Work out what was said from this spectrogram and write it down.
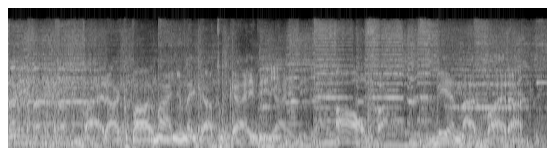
vairāk pārmaiņu nekā tu gaidīji. Alfa vienmēr vairāk.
